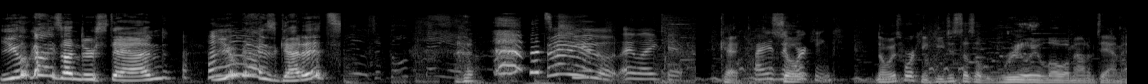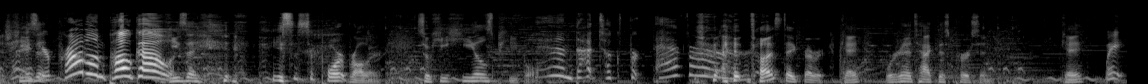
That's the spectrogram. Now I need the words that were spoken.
You guys understand. You guys get it. That's cute. I like it. Okay. Why isn't so, it working? No, it's working. He just does a really low amount of damage. What he's is a, your problem, Poco? He's a he's a support brawler, so he heals people. Man, that took forever. it does take forever. Okay, we're gonna attack this person. Okay. Wait,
